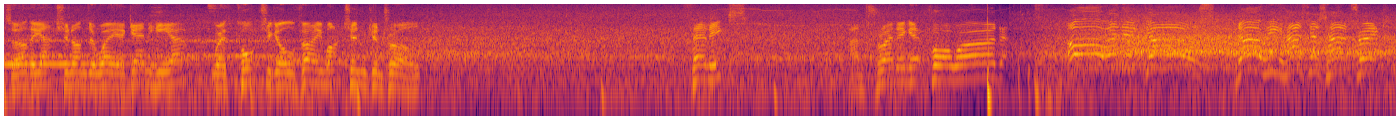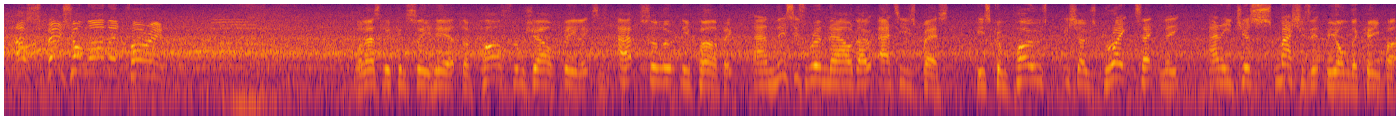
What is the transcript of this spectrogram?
So the action underway again here, with Portugal very much in control. Felix. And threading it forward. Oh, and it goes! Now he has his hat-trick. A special moment for him. Well, as we can see here, the pass from João Felix is absolutely perfect, and this is Ronaldo at his best. He's composed, he shows great technique, and he just smashes it beyond the keeper.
